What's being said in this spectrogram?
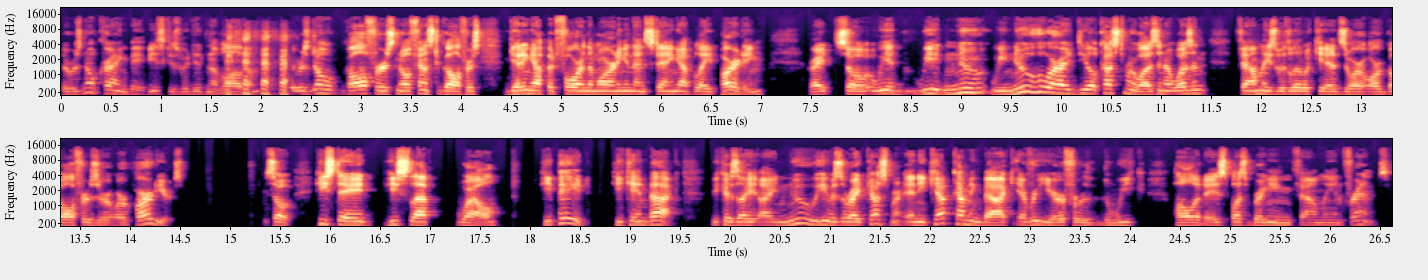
There was no crying babies because we didn't have all of them. there was no golfers, no offense to golfers, getting up at four in the morning and then staying up late partying right? So we had we had knew we knew who our ideal customer was, and it wasn't families with little kids or or golfers or, or partiers. So he stayed, he slept well, he paid, he came back because I, I knew he was the right customer, and he kept coming back every year for the week holidays, plus bringing family and friends.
